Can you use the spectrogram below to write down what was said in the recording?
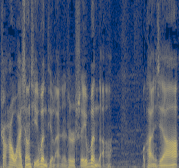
正好我还想起一个问题来着，这是谁问的啊？我看一下啊，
